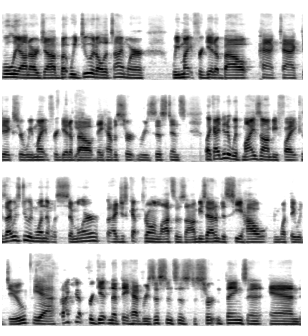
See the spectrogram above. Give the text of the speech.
fully on our job, but we do it all the time where we might forget about pack tactics or we might forget about yeah. they have a certain resistance. Like I did it with my zombie fight because I was doing one that was similar, but I just kept throwing lots of zombies at them to see how and what they would do. Yeah. But I kept forgetting that they had resistances to certain things and and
